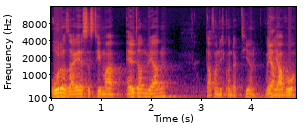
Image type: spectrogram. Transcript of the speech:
oder sei es das Thema Eltern werden, darf man dich kontaktieren? Wenn ja, ja wo?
